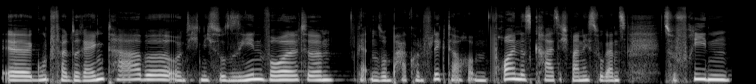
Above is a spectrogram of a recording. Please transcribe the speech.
äh, gut verdrängt habe und ich nicht so sehen wollte. Wir hatten so ein paar Konflikte auch im Freundeskreis. Ich war nicht so ganz zufrieden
